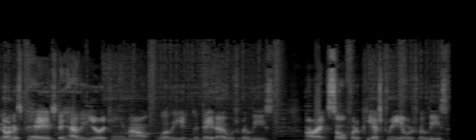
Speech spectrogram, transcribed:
And on this page, they have the year it came out, well, the the data it was released. All right, so for the PS3, it was released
